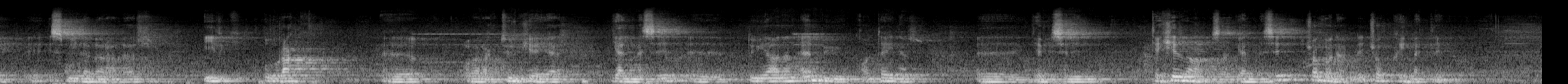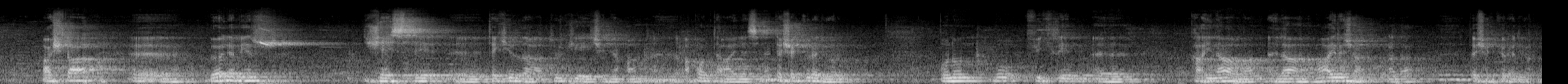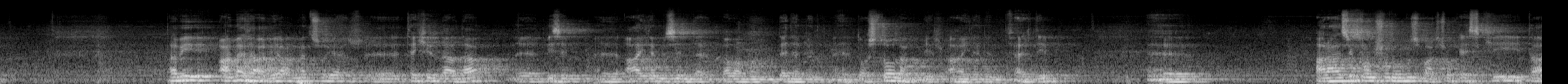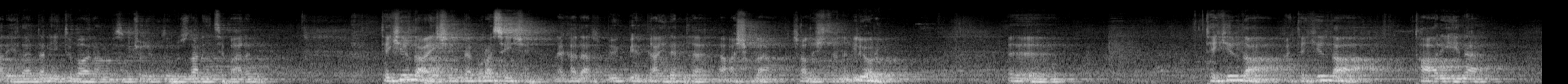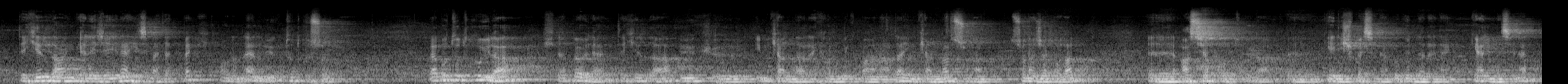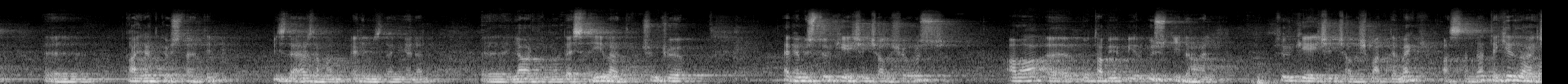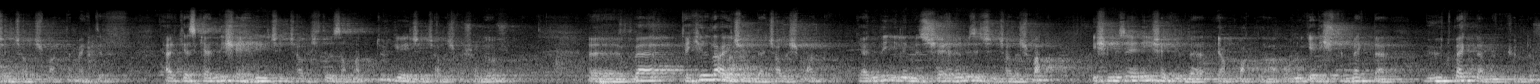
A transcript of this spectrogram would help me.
ismiyle beraber ilk e, olarak Türkiye'ye gelmesi, dünyanın en büyük konteyner gemisinin Tekirdağ'ımıza gelmesi çok önemli, çok kıymetli. Başta böyle bir jesti e, Tekirdağ, Türkiye için yapan e, Aponte ailesine teşekkür ediyorum. Bunun, bu fikrin e, kaynağı olan Ela Hanım'a ayrıca burada e, teşekkür ediyorum. Tabii Ahmet abi, Ahmet Soyer e, Tekirdağ'da e, bizim e, ailemizin de, babamın, dedemin e, dostu olan bir ailenin ferdi. E, arazi komşuluğumuz var. Çok eski tarihlerden itibaren, bizim çocukluğumuzdan itibaren. Tekirdağ için ve burası için ne kadar büyük bir gayretle ve aşkla çalıştığını biliyorum. Ee, Tekirdağ ve Tekirdağ tarihine, Tekirdağ'ın geleceğine hizmet etmek onun en büyük tutkusu. Ve bu tutkuyla işte böyle Tekirdağ büyük e, imkanlar, ekonomik manada imkanlar sunan, sunacak olan e, Asya koltuğuna e, gelişmesine, bugünlere gelmesine e, gayret gösterdi. Biz de her zaman elimizden gelen e, yardımı, desteği verdik. Çünkü hepimiz Türkiye için çalışıyoruz. Ama e, bu tabii bir üst ideal. Türkiye için çalışmak demek aslında Tekirdağ için çalışmak demektir. Herkes kendi şehri için çalıştığı zaman Türkiye için çalışmış oluyor. E, ve Tekirdağ için de çalışmak, kendi ilimiz, şehrimiz için çalışmak, işimizi en iyi şekilde yapmakla, onu geliştirmekle, büyütmekle mümkündür.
